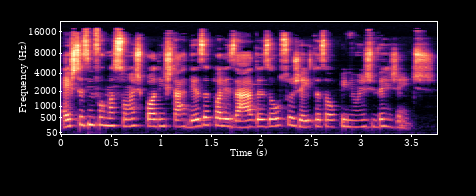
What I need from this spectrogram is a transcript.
Estas informações podem estar desatualizadas ou sujeitas a opiniões divergentes.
